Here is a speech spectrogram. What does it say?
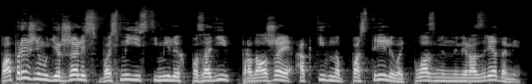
по-прежнему держались в 80 милях позади, продолжая активно постреливать плазменными разрядами,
